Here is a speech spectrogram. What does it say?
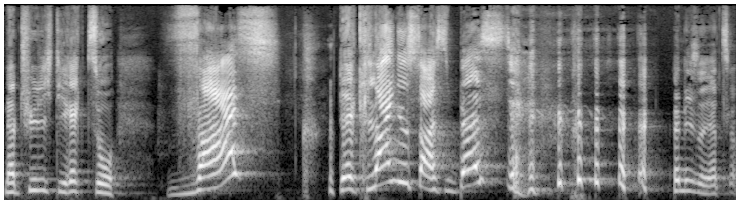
natürlich direkt so, was? Der Klang ist das Beste. Und ich so, jetzt,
